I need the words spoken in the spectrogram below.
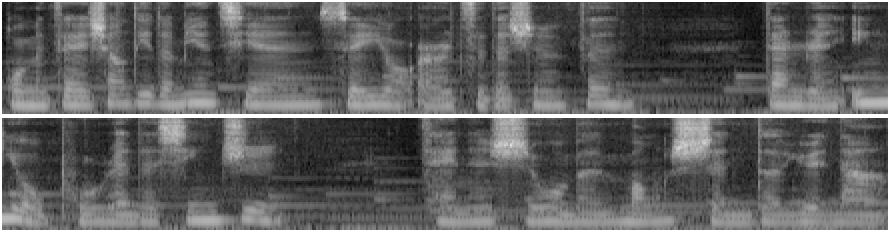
我们在上帝的面前虽有儿子的身份，但仍应有仆人的心志，才能使我们蒙神的悦纳。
